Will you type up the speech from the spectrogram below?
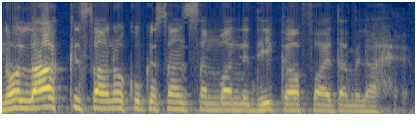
नौ लाख किसानों को किसान सम्मान निधि का फ़ायदा मिला है।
